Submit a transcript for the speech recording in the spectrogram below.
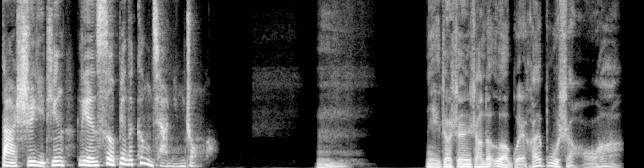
大师一听，脸色变得更加凝重了。“嗯，你这身上的恶鬼还不少啊。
